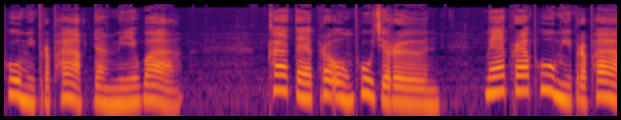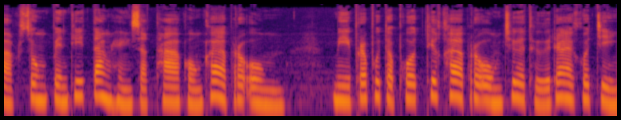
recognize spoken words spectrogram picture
ผู้มีพระภาคดังนี้ว่า ข้าแต่พระองค์ผู้เจริญ แม้พระผู้มีพระภาคทรงเป็นที่ตั้งแห่งศรัทธาของข้าพระองค์ มีพระพุทธพจน์ที่ข้าพระองค์เชื่อถือได้ก็จริง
